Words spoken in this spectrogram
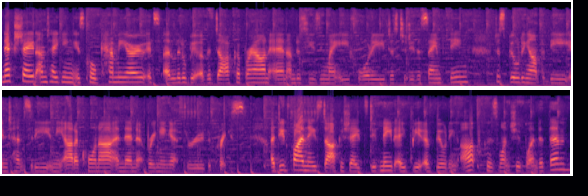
Next shade I'm taking is called Cameo. It's a little bit of a darker brown and I'm just using my E40 just to do the same thing. Just building up the intensity in the outer corner and then bringing it through the crease. I did find these darker shades did need a bit of building up because once you blended them,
